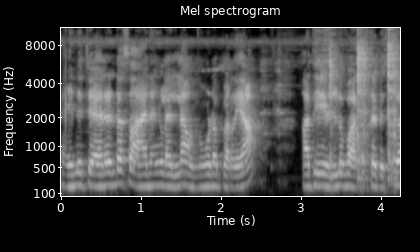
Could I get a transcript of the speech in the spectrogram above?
അതിന് ചേരേണ്ട സാധനങ്ങളെല്ലാം ഒന്നുകൂടെ പറയാം. ആദ്യം എള്ള് വറുത്തെടുക്കുക.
